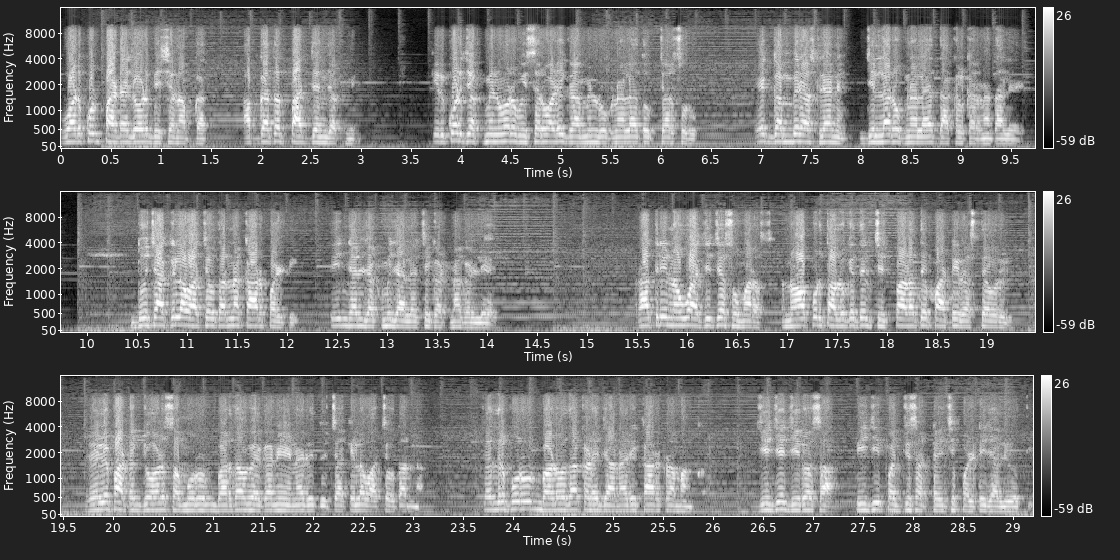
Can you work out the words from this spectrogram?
वडकोट फाट्याजवळ भीषण अपघात. अपघातात पाच जण जखमी. किरकोळ जखमींवर विसरवाडी ग्रामीण रुग्णालयात उपचार सुरू. एक गंभीर असल्याने जिल्हा रुग्णालयात दाखल करण्यात आले आहे. दुचाकीला वाचवताना कार पलटी. तीन जण जखमी झाल्याची घटना घडली आहे. रात्री नऊ वाजेच्या सुमारास नवापूर तालुक्यातील चितपाडा ते पाटी रस्त्यावरील रेल्वे फाटकजवळ समोरून भरधाव वेगाने येणारी दुचाकीला वाचवताना चंद्रपूरहून बडोदाकडे जाणारी कार क्रमांक जे जे झिरो सहा पी जी पंचवीस अठ्ठ्याऐंशी पलटी झाली होती.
